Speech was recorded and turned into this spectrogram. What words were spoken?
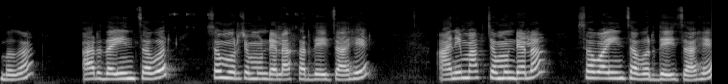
बघा अर्धा इंचावर समोरच्या मुंड्याला आकार द्यायचा आहे. आणि मागच्या मुंड्याला सव्वा इंचावर द्यायचा आहे.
